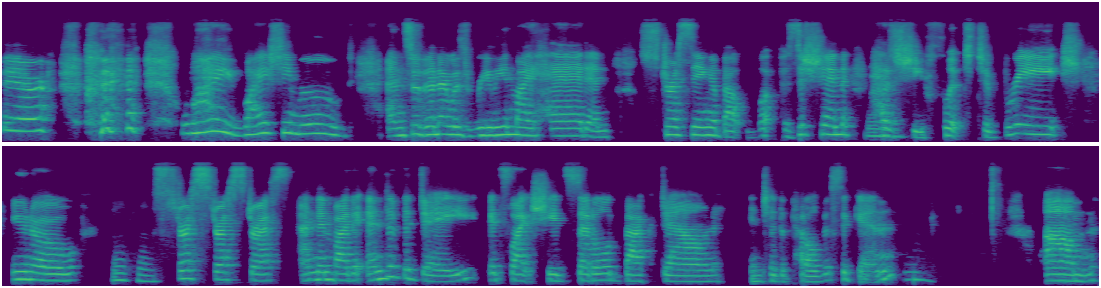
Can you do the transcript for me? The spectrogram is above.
there? why? Why she moved? And so then I was really in my head and stressing about what position has she flipped to breech, you know, Mm-hmm. stress, stress, stress. And then by the end of the day, it's like she'd settled back down into the pelvis again. Mm. Um,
